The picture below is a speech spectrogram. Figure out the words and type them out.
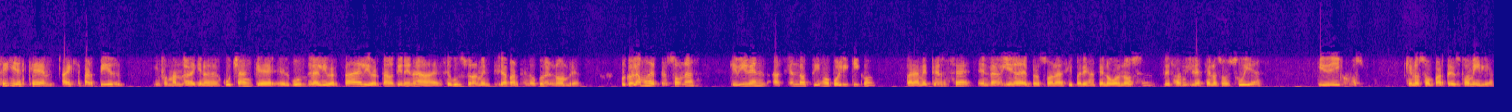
Sí, es que hay que partir informando a quienes nos escuchan que el bus de la libertad de libertad no tiene nada, ese bus es una mentira partiendo por el nombre. Porque hablamos de personas que viven haciendo activismo político para meterse en la vida de personas y parejas que no conocen, de familias que no son suyas y de hijos que no son parte de su familia.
